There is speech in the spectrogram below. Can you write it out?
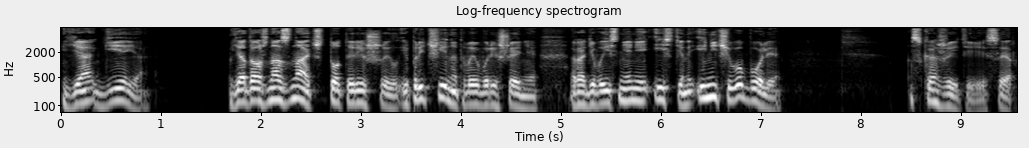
Я гея. Я должна знать, что ты решил, и причины твоего решения ради выяснения истины, и ничего более. Скажите ей, сэр,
